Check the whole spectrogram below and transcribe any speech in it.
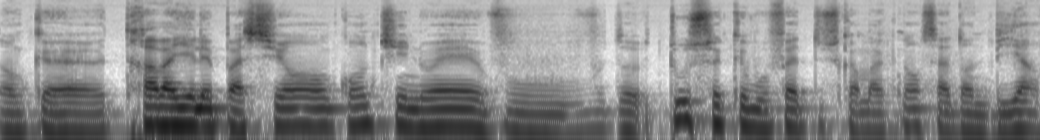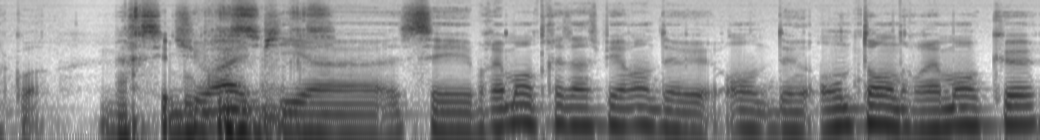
Donc, euh, travaillez les passions, continuez, vous, vous- tout ce que vous faites jusqu'à maintenant, ça donne bien, quoi. Merci Tu beaucoup. vois, et puis euh, c'est vraiment très inspirant de, on- de entendre vraiment que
